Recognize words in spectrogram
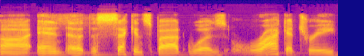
Uh, and uh, the second spot was Rocketry,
